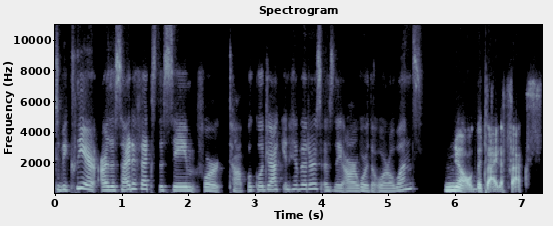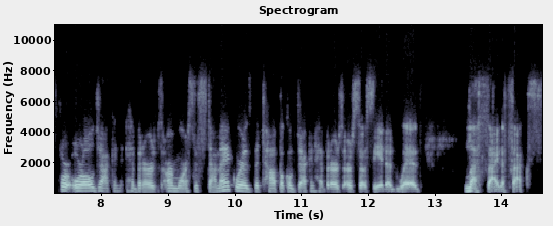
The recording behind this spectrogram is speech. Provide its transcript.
to be clear, are the side effects the same for topical JAK inhibitors as they are for the oral ones? No, the side effects for oral JAK inhibitors are more systemic, whereas the topical JAK inhibitors are associated with less side effects.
